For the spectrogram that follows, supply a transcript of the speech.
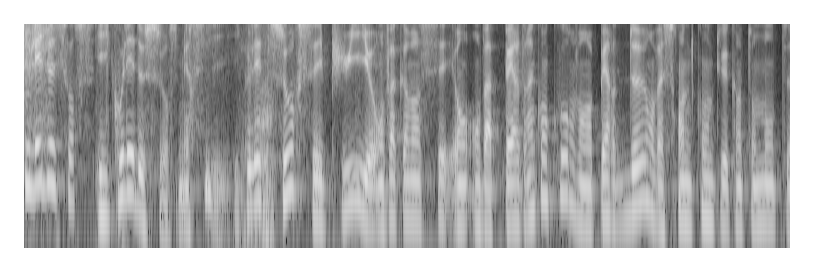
Il coulait de source. Il coulait de source, merci. Il coulait de source, et puis on va commencer, on, va perdre un concours, on va en perdre deux, on va se rendre compte que quand on monte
